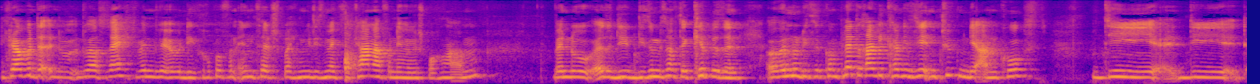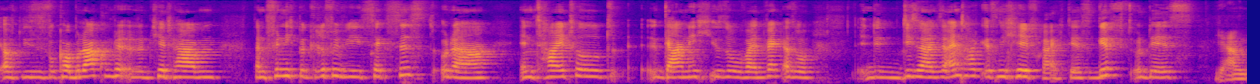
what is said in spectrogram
Ich glaube, du, du hast recht, wenn wir über die Gruppe von Incels sprechen, wie diese Mexikaner, von denen wir gesprochen haben. Wenn du, also die, die so ein bisschen auf der Kippe sind. Aber wenn du diese komplett radikalisierten Typen dir anguckst, die, die auch dieses Vokabular komplett adaptiert haben, dann finde ich Begriffe wie Sexist oder Entitled gar nicht so weit weg. Also dieser, dieser Eintrag ist nicht hilfreich. Der ist Gift und der ist. Ja,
